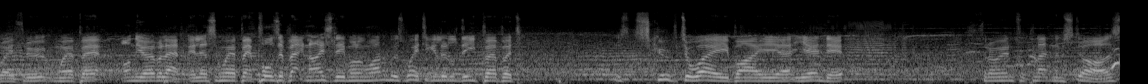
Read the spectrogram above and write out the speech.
Way through, Mwepe on the overlap. Elias Mwepe pulls it back nicely. Mulungwan was waiting a little deeper, but just scooped away by uh, Yende. Throw in for Platinum Stars.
